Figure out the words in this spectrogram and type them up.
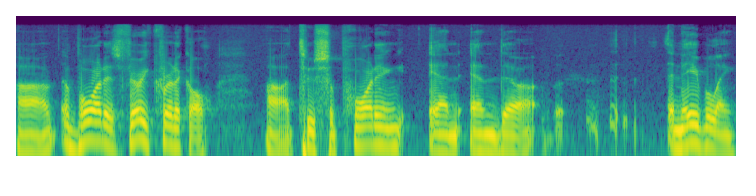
uh, the board is very critical uh, to supporting and, and uh, enabling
